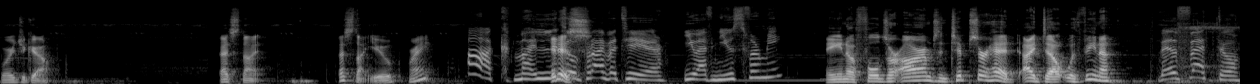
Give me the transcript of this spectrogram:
Where'd you go? That's not That's not you, right? Ack, my little privateer. You have news for me? Aina folds her arms and tips her head. I dealt with Vina. Perfetto.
